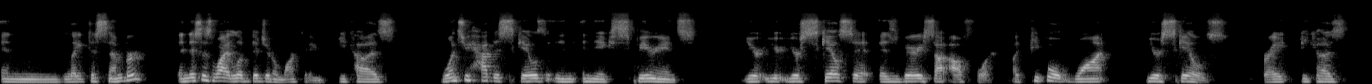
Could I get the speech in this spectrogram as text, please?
in late December. And this is why I love digital marketing because once you have the skills in, in the experience, your your, your skill set is very sought out for. Like people want your skills, right? Because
